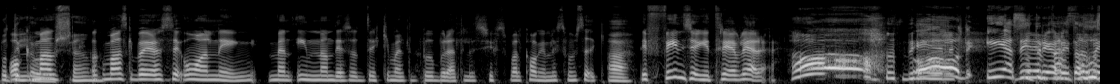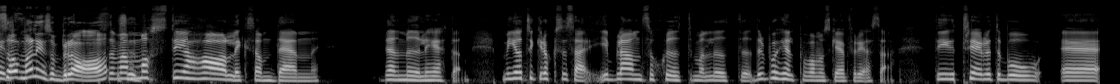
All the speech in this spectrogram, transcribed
Och, man, och man ska börja göra sig i ordning men innan det så dricker man lite bubbel, äter lite chips på balkongen och lyssnar på musik. Ja. Det finns ju inget trevligare. Ah! Det är, det är så det är trevligt! Alltså, sommaren är så bra. så man Så- måste ju ha liksom den, den möjligheten. Men jag tycker också så här, ibland så skiter man lite det beror helt på vad man ska göra för resa. Det är trevligt att bo, eh,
